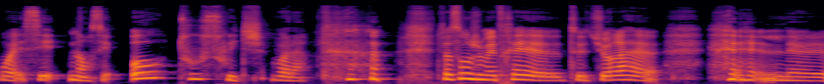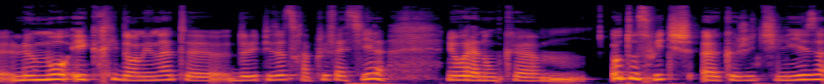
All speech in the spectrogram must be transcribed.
Ouais, c'est non, c'est O to Switch, voilà. de toute façon, je mettrai, euh, tu auras euh, le, mot écrit dans les notes euh, de l'épisode sera plus facile. Mais voilà, donc Auto Switch que j'utilise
